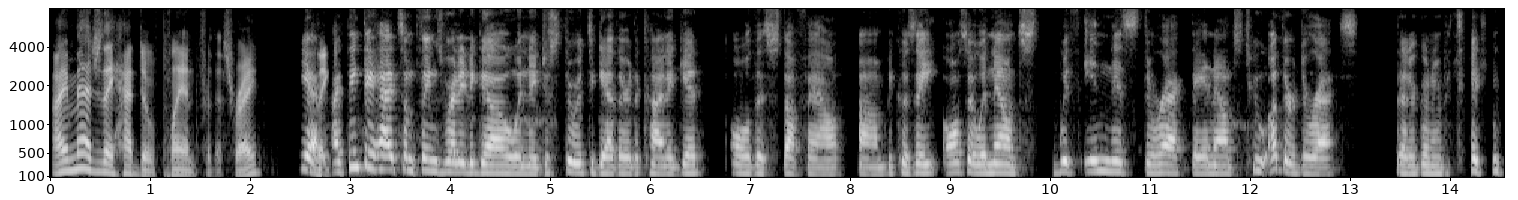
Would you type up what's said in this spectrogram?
I imagine they had to have planned for this, right? Yeah, like, I think they had some things ready to go, and they just threw it together to kind of get all this stuff out. Um, because they also announced within this direct, they announced two other directs that are going to be taking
